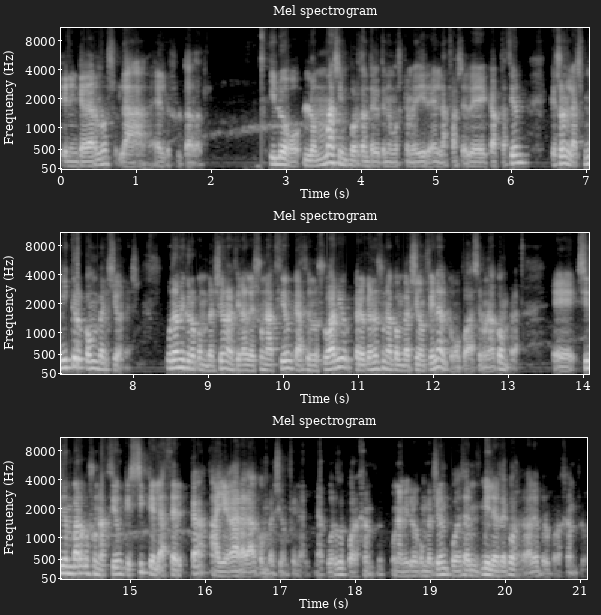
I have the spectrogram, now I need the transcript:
tienen que darnos el resultado aquí. Y luego, lo más importante que tenemos que medir en la fase de captación, que son las microconversiones. Una microconversión al final es una acción que hace un usuario, pero que no es una conversión final, como puede ser una compra. Eh, sin embargo, es una acción que sí que le acerca a llegar a la conversión final. ¿De acuerdo? Por ejemplo, una microconversión puede ser miles de cosas, ¿vale? Pero, por ejemplo,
